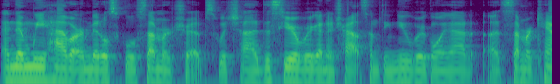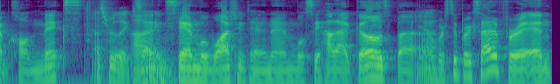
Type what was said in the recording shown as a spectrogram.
And then we have our middle school summer trips, which uh, this year we're going to try out something new. We're going at a summer camp called Mix. That's really uh, exciting. in Stanwood, Washington, and we'll see how that goes. But Yeah. uh, we're super excited for it, and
